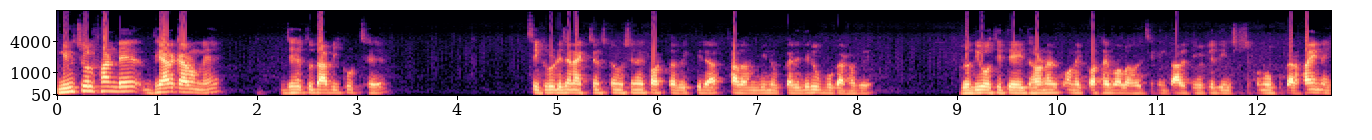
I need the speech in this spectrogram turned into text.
মিউচুয়াল ফান্ডে দেওয়ার কারণে যেহেতু দাবি করছে সিকিউরিটিজ অ্যান্ড এক্সচেঞ্জ কমিশনের কর্তা ব্যক্তিরা সাধারণ বিনিয়োগকারীদের উপকার হবে। যদিও অতীতে এই ধরনের অনেক কথাই বলা হয়েছে, কিন্তু আলটিমেটলি দিন শেষে কোনো উপকার হয় নাই।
